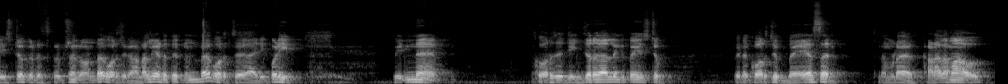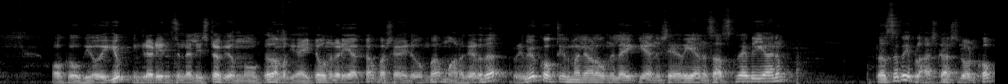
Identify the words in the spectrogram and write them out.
ലിസ്റ്റൊക്കെ ഡിസ്ക്രിപ്ഷനിലുണ്ട് കുറച്ച് കടല എടുത്തിട്ടുണ്ട് കുറച്ച് അരിപ്പൊടിയും പിന്നെ കുറച്ച് ജിഞ്ചർ ഗാർലിക് പേസ്റ്റും പിന്നെ കുറച്ച് ബേസൻ നമ്മുടെ കടലമാവ് ഒക്കെ ഉപയോഗിക്കും. ഇൻഗ്രീഡിയൻസിന്റെ ലിസ്റ്റൊക്കെ ഒന്ന് നോക്കുക നമുക്ക് ഐറ്റം ഒന്ന് റെഡിയാക്കാം പക്ഷേ അതിന് മുമ്പ് മറക്കരുത്. റിവ്യൂ കോക്ടെയിൽ മലയാളം ഒന്ന് ലൈക്ക് ചെയ്യാനും ഷെയർ ചെയ്യാനും സബ്സ്ക്രൈബ് ചെയ്യാനും recipe flash cast dot com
